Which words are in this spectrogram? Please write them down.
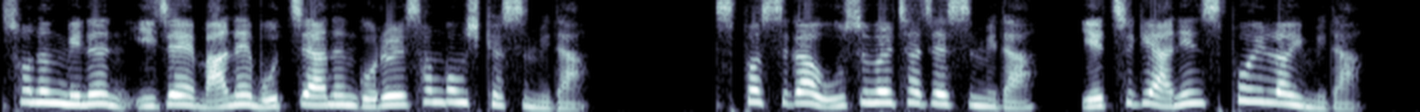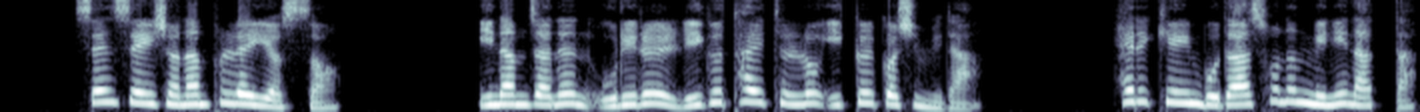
손흥민은 이제 만에 못지않은 골을 성공시켰습니다. 스퍼스가 우승을 차지했습니다. 예측이 아닌 스포일러입니다. 센세이션한 플레이였어. 이 남자는 우리를 리그 타이틀로 이끌 것입니다. 해리케인보다 손흥민이 낫다.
